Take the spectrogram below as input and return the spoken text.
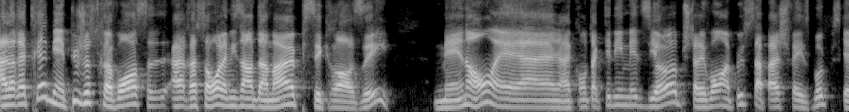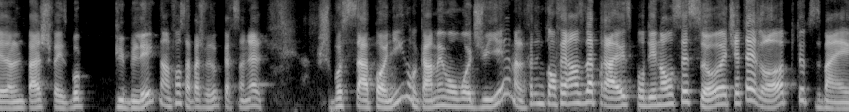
elle aurait très bien pu juste revoir, recevoir la mise en demeure puis s'écraser. Mais non, elle, a contacté des médias. Puis je suis allé voir un peu sur sa page Facebook, puisqu'elle a une page Facebook publique. Dans le fond, sa page Facebook personnelle. Je ne sais pas si ça a pogné, donc quand même au mois de juillet, mais elle a fait une conférence de presse pour dénoncer ça, etc. Puis tout, tu dis, ben,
